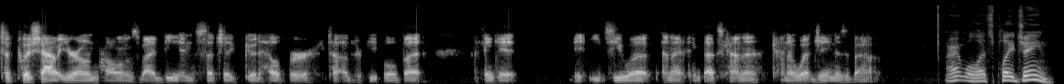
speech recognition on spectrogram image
to push out your own problems by being such a good helper to other people. But i think it it eats you up and i think that's kind of kind of what jane is about. All right well let's play jane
